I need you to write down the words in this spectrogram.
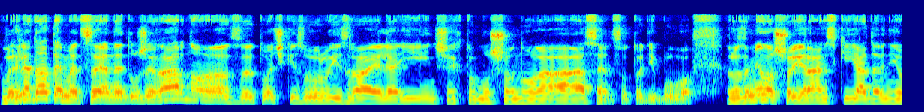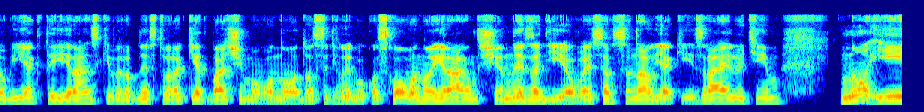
Виглядатиме це не дуже гарно з точки зору Ізраїля і інших, тому що ну а, а сенсу тоді було. Зрозуміло, що іранські ядерні об'єкти, іранське виробництво ракет бачимо, воно досить глибоко сховано. Іран ще не задіяв весь арсенал, як і Ізраїль, утім. Ну і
